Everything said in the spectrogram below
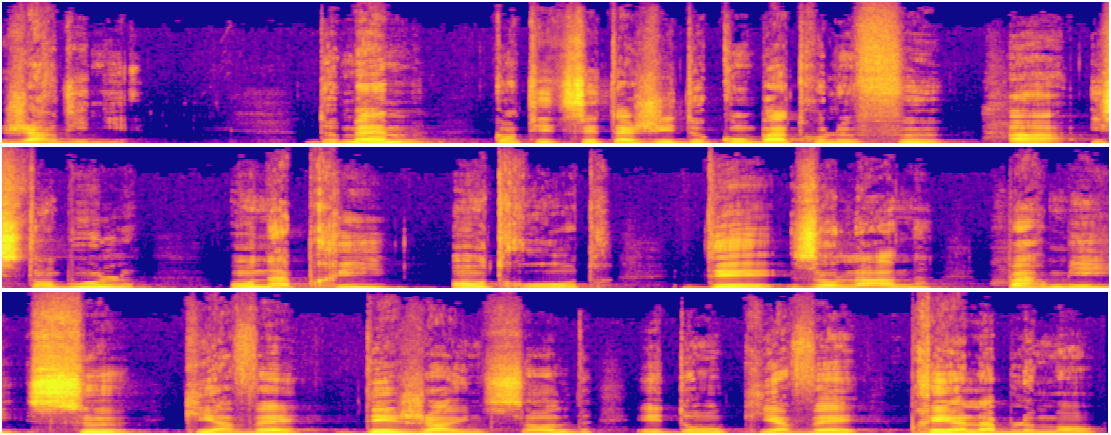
jardiniers. De même, quand il s'est agi de combattre le feu à Istanbul, on a pris, entre autres, des Zolanes parmi ceux qui avaient déjà une solde et donc qui avaient préalablement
